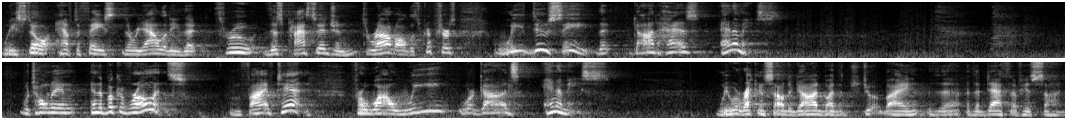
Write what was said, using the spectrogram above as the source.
we still have to face the reality that through this passage and throughout all the scriptures, we do see that God has enemies. We're told in, in the book of Romans in 5:10, for while we were God's enemies, we were reconciled to God by the, by the, the death of his son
